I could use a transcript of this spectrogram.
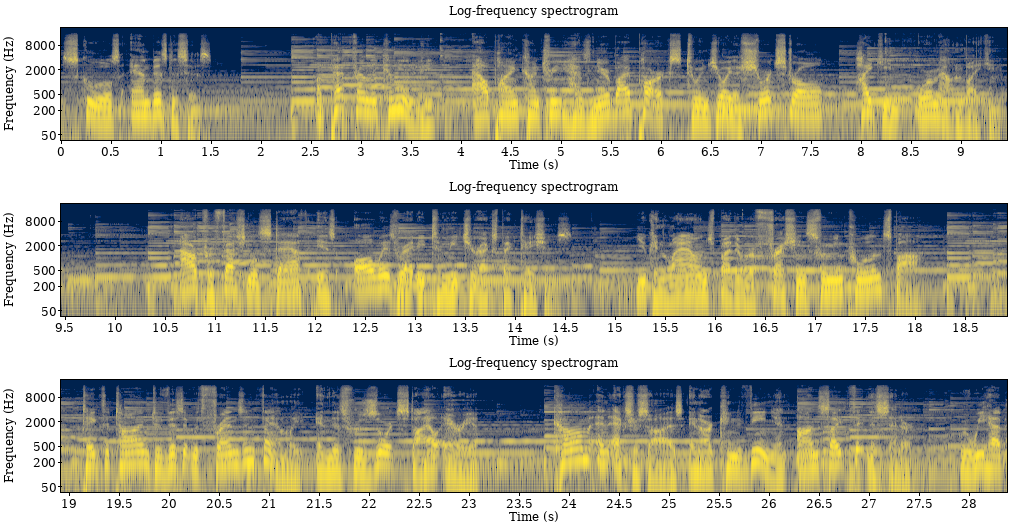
schools, and businesses. A pet-friendly community, Alpine Country has nearby parks to enjoy a short stroll, hiking, or mountain biking. Our professional staff is always ready to meet your expectations. You can lounge by the refreshing swimming pool and spa. Take the time to visit with friends and family in this resort-style area. Come and exercise in our convenient on-site fitness center where we have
